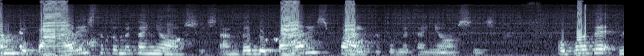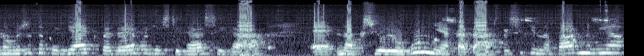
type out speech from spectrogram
αν το πάρεις θα το μετανιώσεις, αν δεν το πάρεις πάλι θα το μετανιώσεις. Οπότε νομίζω τα παιδιά εκπαιδεύονται σιγά σιγά ε, να αξιολογούν μια κατάσταση και να πάρουν μια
